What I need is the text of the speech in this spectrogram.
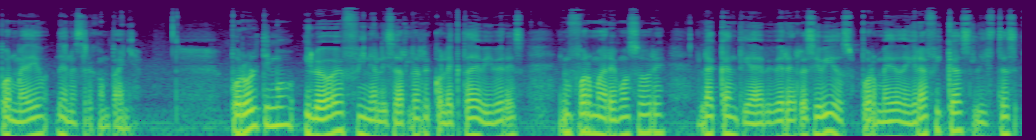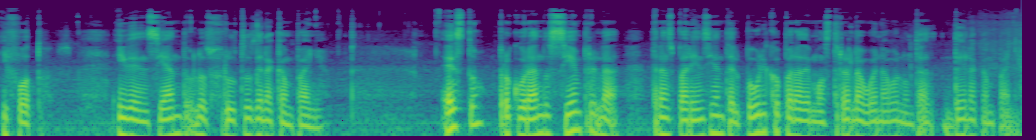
por medio de nuestra campaña. Por último, y luego de finalizar la recolecta de víveres, informaremos sobre la cantidad de víveres recibidos por medio de gráficas, listas y fotos, evidenciando los frutos de la campaña. Esto procurando siempre la transparencia ante el público para demostrar la buena voluntad de la campaña.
